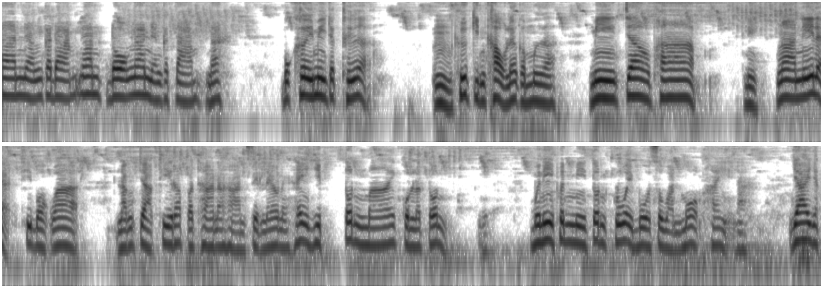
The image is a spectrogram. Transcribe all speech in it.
งานยังกระดาม งานดองงานยังกระตามนะบุเคยมีจักเทืออืมคือกินข้าวแล้วกับเมือ มีเจ้าภาพนี่งานนี้แหละที่บอกว่าหลังจากที่รับประทานอาหารเสร็จแล้วเนี่ยให้หยิบต้นไม้คนละต้นนี่มื่อนี้เพิ่นมีต้นกล้วยโบสวรรค์มอบให้นะยายอยาก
